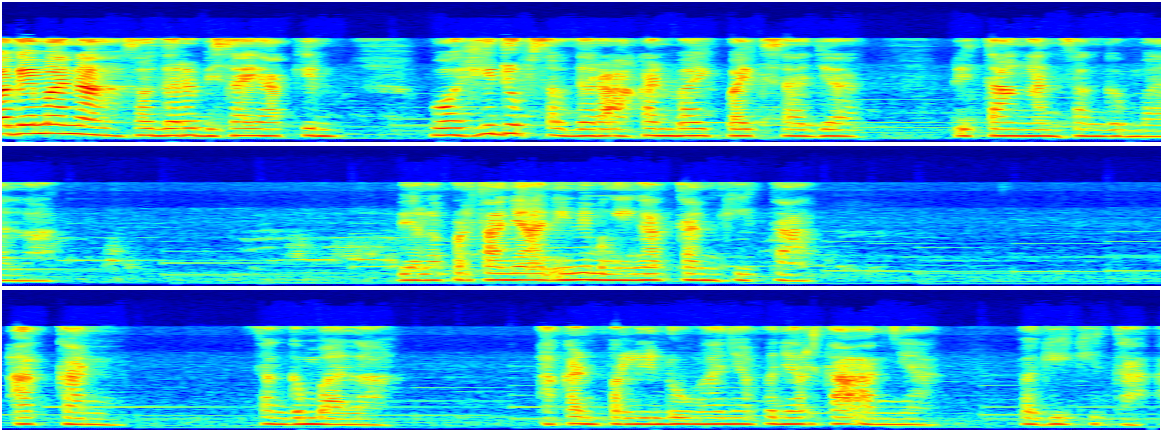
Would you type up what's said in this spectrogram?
Bagaimana saudara bisa yakin bahwa hidup saudara akan baik-baik saja di tangan Sang Gembala? Biarlah pertanyaan ini mengingatkan kita akan Sang Gembala akan perlindungannya, penyertaannya bagi kita,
